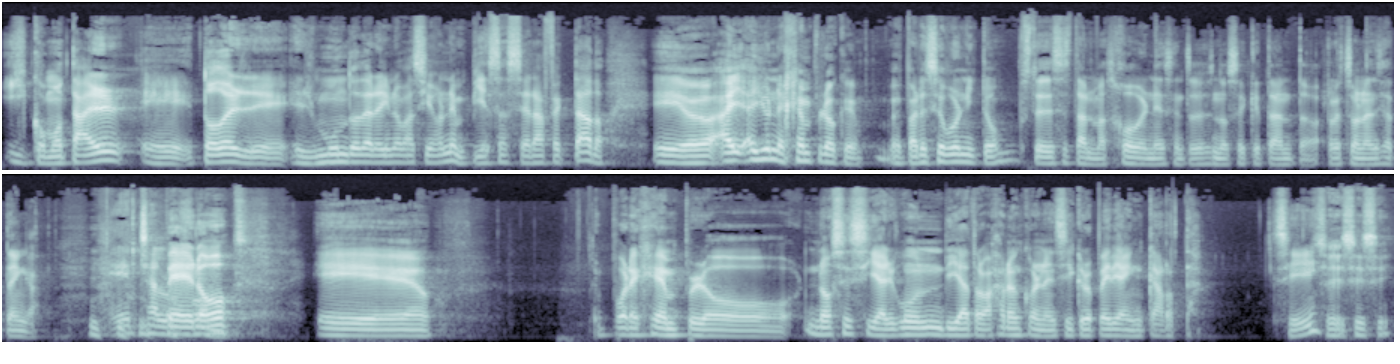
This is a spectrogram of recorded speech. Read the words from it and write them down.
Y como tal, eh, todo el, mundo de la innovación empieza a ser afectado. Eh, hay, un ejemplo que me parece bonito. Ustedes están más jóvenes, entonces no sé qué tanta resonancia tenga. Échalo. Pero, eh, por ejemplo, no sé si algún día trabajaron con la enciclopedia en carta. ¿Sí? Sí, sí, sí.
